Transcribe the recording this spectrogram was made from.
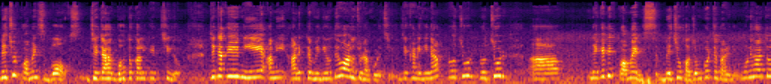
বেচুর কমেন্টস বক্স যেটা গতকালকে ছিল, যেটাকে নিয়ে আমি আরেকটা ভিডিওতেও আলোচনা করেছি, যেখানে কিনা প্রচুর প্রচুর নেগেটিভ কমেন্টস বেচু হজম করতে পারিনি। মনে হয়তো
